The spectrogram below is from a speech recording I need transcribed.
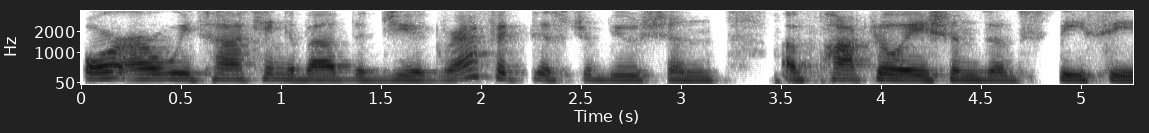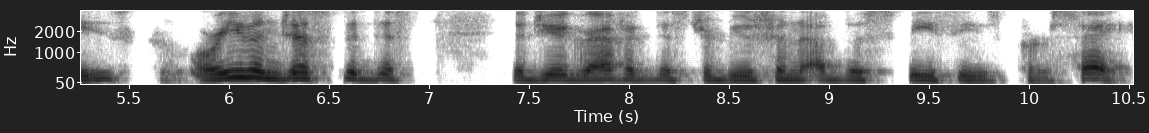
Or are we talking about the geographic distribution of populations of species, or even just the, dis the geographic distribution of the species per se?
